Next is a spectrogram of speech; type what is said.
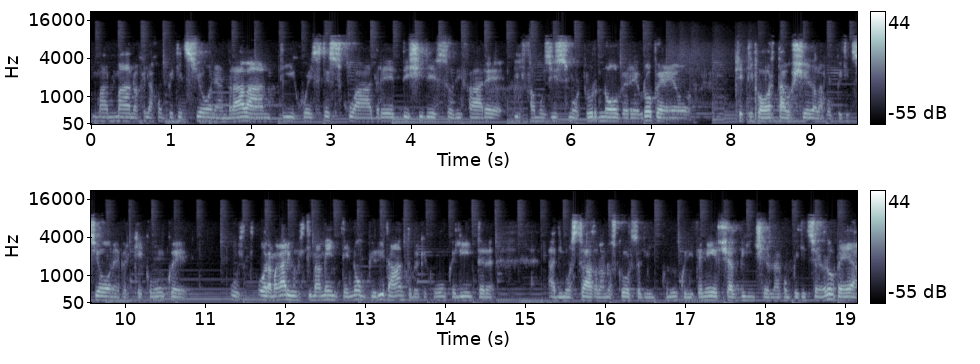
man mano che la competizione andrà avanti, queste squadre decidessero di fare il famosissimo turnover europeo che ti porta a uscire dalla competizione, perché comunque ora magari ultimamente non più di tanto, perché comunque l'Inter ha dimostrato l'anno scorso di, comunque di tenerci a vincere la competizione europea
